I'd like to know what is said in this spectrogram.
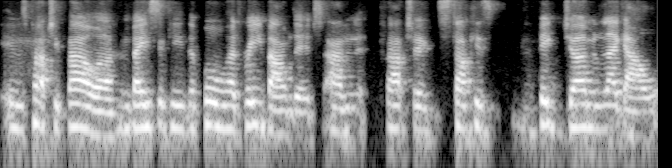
it was patrick bauer. And basically the ball had rebounded and patrick stuck his big german leg out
